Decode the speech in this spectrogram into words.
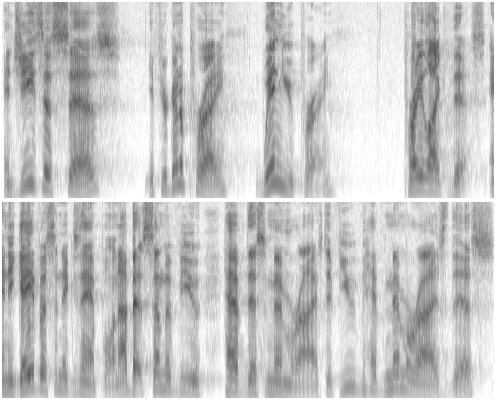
And Jesus says, if you're going to pray, when you pray, Pray like this. And he gave us an example, and I bet some of you have this memorized. If you have memorized this,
